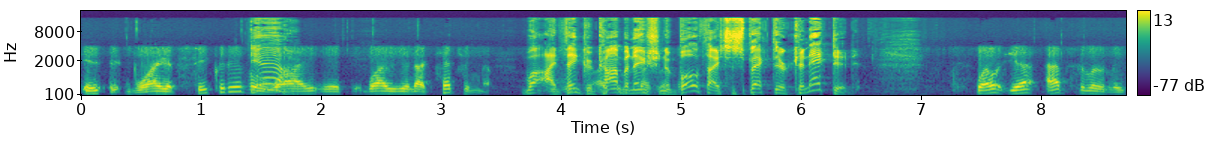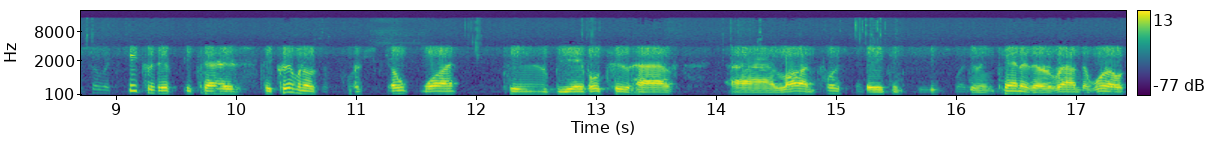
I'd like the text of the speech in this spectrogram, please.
it, why it's secretive, or yeah. why it why you're not catching them. Well, I think a combination of both. I suspect they're connected. Well, yeah, absolutely. So it's secretive because the criminals, of course, don't want to be able to have uh, law enforcement agencies, whether in Canada or around the world,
